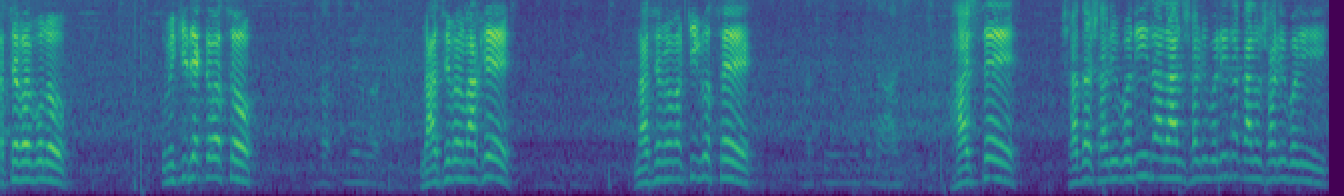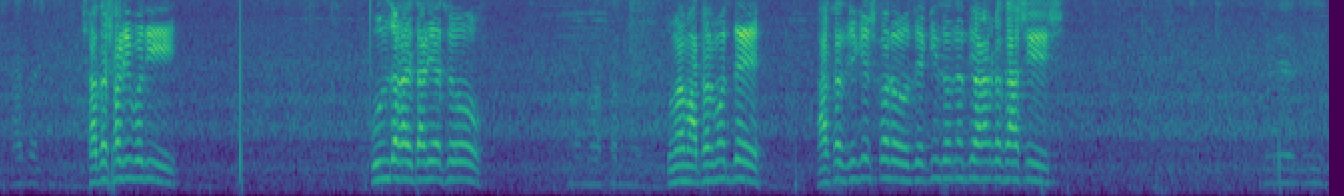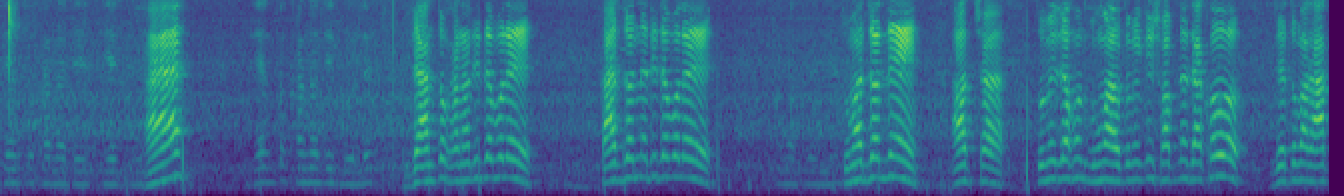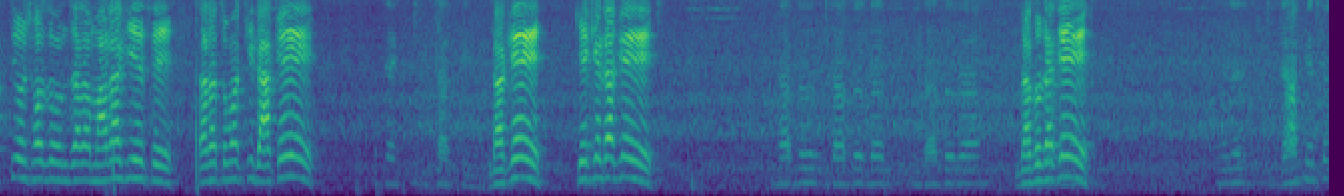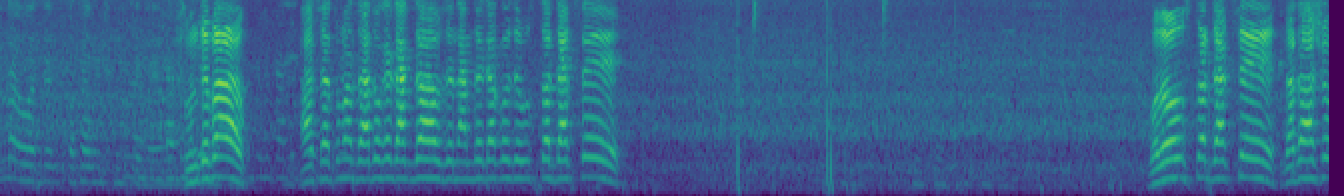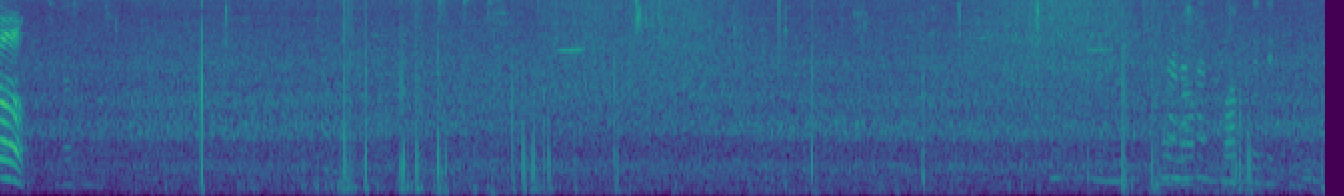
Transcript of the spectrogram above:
আচ্ছা ভাই বলো। তুমি কি দেখতে পাচ্ছ? নাসিমের মাকে নাসিমের মা কি করছে? হাসছে। সাদা শাড়ি পরি না লাল শাড়ি পরি না কালো শাড়ি পরি? সাদা শাড়ি পরি। কোন জায়গায় দাঁড়িয়ে আছো? তোমার মাথার মধ্যে? আচ্ছা জিজ্ঞেস করো যে কি জন্য তুই আমার কাছে আসিস। হ্যাঁ? জ্যান্ত খানা জান তো খানা দিতে বলে? কার জন্য দিতে বলে? তোমার জন্যে? আচ্ছা তুমি যখন ঘুমাও তুমি কি স্বপ্নে দেখো যে তোমার আত্মীয় স্বজন যারা মারা গিয়েছে তারা তোমার কি ডাকে? ডাকে। কে কে ডাকে? দাদু ডাকে? মানে শুনতে পাও? আচ্ছা তোমার দাদুকে ডাক দাও যে নাম দিয়ে ডাকো যে উস্তাদ ডাকছে। বলো, উস্তাদ ডাকছে। দাদা, আসো।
